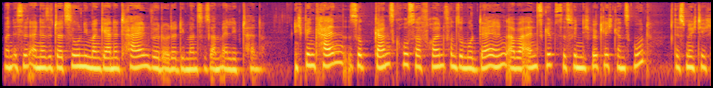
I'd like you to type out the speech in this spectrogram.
Man ist in einer Situation, die man gerne teilen würde oder die man zusammen erlebt hat. Ich bin kein so ganz großer Freund von so Modellen, aber eins gibt's, das finde ich wirklich ganz gut. Das möchte ich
